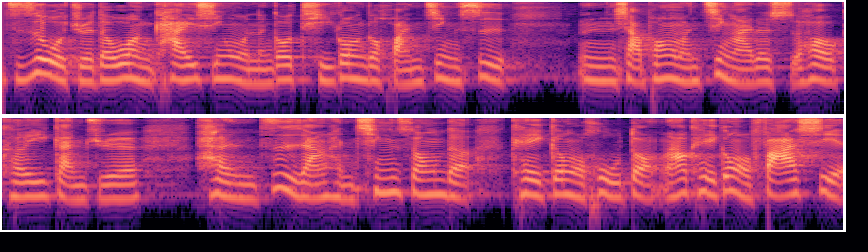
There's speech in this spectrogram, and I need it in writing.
只是我觉得我很开心，我能够提供一个环境是。嗯，小朋友们进来的时候，可以感觉很自然、很轻松的，可以跟我互动，然后可以跟我发泄。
